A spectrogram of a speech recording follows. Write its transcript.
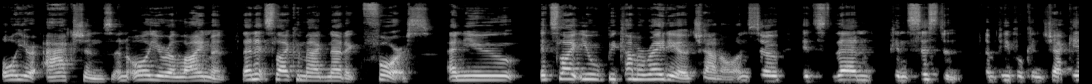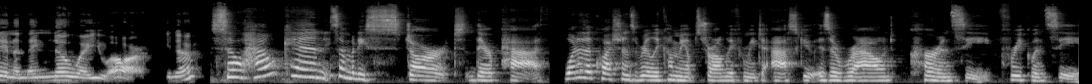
all your actions and all your alignment, then it's like a magnetic force. And you, it's like you become a radio channel. And so it's then consistent and people can check in and they know where you are you know? So, how can somebody start their path? One of the questions really coming up strongly for me to ask you is around currency, frequency.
